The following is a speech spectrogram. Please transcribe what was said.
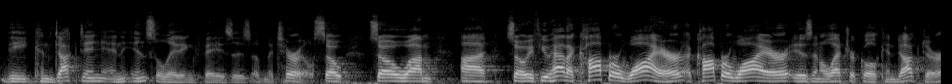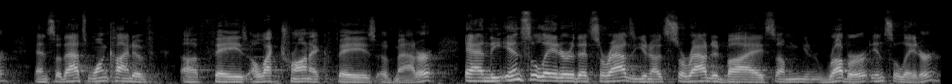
the conducting and insulating phases of materials. So, so, um, uh, so if you have a copper wire, a copper wire is an electrical conductor, and so that's one kind of uh, phase, electronic phase of matter. And the insulator that surrounds it, you know, it's surrounded by some you know, rubber insulator,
